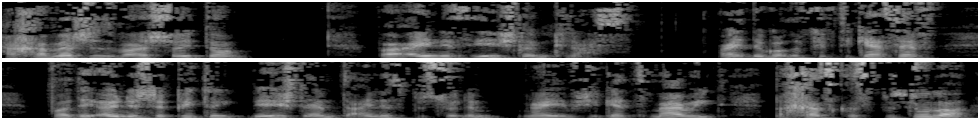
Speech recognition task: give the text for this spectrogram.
Hachaveshes v'ashoito, v'ainis yishlem knas. Right, they've got the 50 kesef, for the owners of Pita, the Ishlem to Einis Pesulim, right? If she gets married, Becheskas Pesula,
